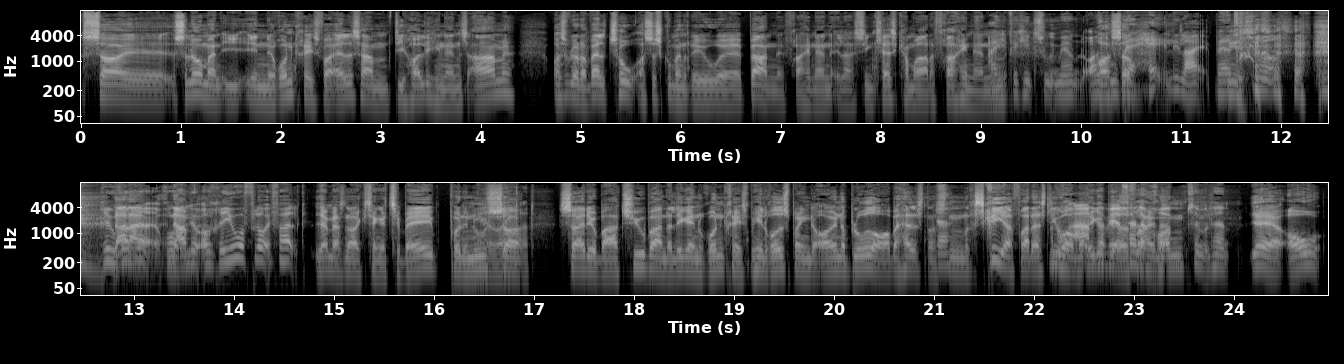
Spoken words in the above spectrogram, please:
Så, øh, så lå man i en rundkreds, hvor alle sammen de holdt i hinandens arme, og så blev der valgt to, og så skulle man rive øh, børnene fra hinanden, eller sine klassekammerater fra hinanden. Ej, jeg fik helt sug i maven. Og, Og så- behagelig leg. Hvad er det for noget? Rive Nej, nej, rundt, nej, og, rive og flå i folk? Jamen altså, når jeg tænker tilbage på det nu, så, idræt. Så er det jo bare 20 børn, der ligger i en rundkreds med helt rødspringende øjne og blod over halsen, og Ja. sådan skriger fra deres liv, om at ikke er blevet fra af hinanden. kroppen, simpelthen. Ja, ja, og,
